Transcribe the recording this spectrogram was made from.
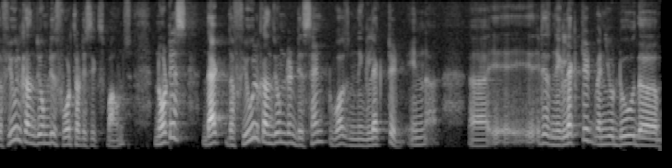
the fuel consumed is 436 pounds. Notice that the fuel consumed in descent was neglected in uh, it is neglected when you do the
